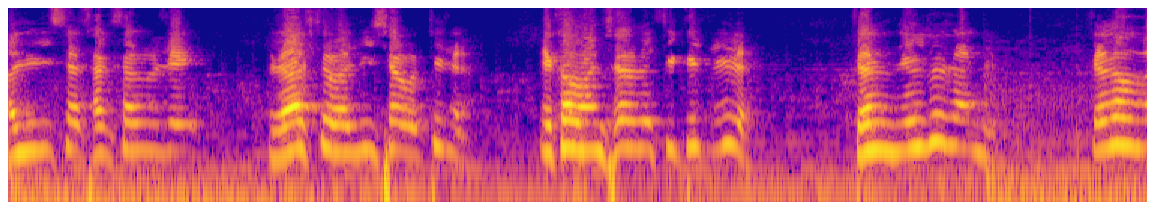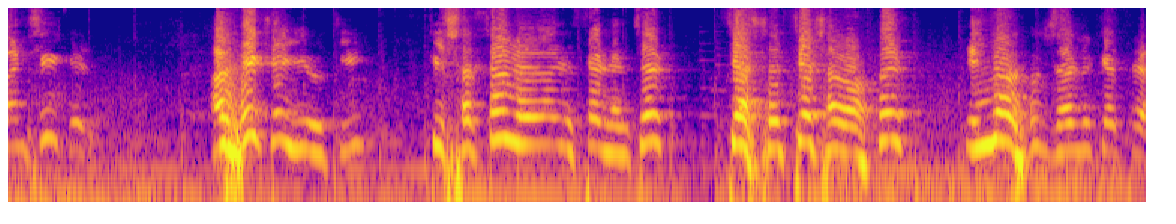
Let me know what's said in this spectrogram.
हल्लीच्या सरकारमध्ये राष्ट्रवादीच्या वतीनं एका माणसाला तिकीट दिलं. त्यानं निवडून आणलं. त्यानं मानसिक केलं. अपेक्षा ही होती की सत्ता मिळाल्यानंतर त्या सत्तेचा वापर इंदापूर तालुक्यातल्या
